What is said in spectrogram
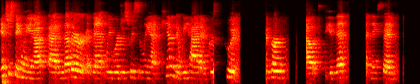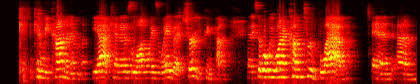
Interestingly enough, at another event we were just recently at in Canada, we had a group who had heard about the event and they said, can, we come? And I'm like, yeah, Canada's a long ways away, but sure, you can come. And they said, well, we want to come through Blab. And um,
